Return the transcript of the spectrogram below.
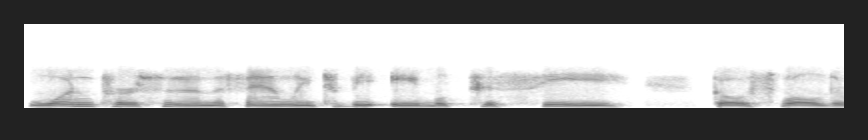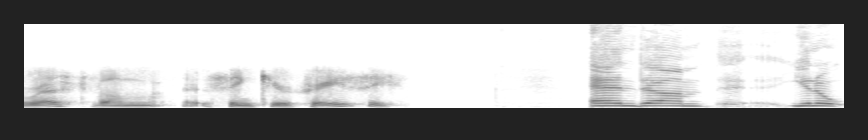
one person in the family to be able to see ghosts while the rest of them think you're crazy. And um, you know,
